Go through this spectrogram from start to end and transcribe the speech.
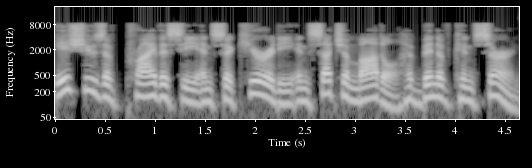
Issues of privacy and security in such a model have been of concern.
